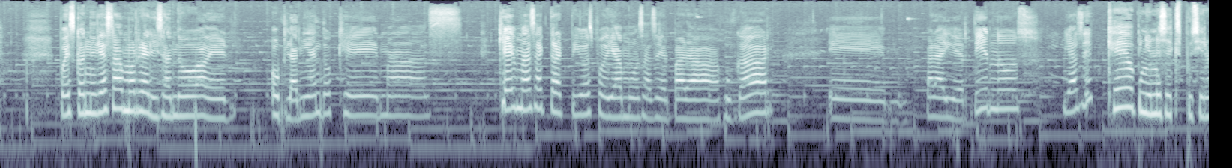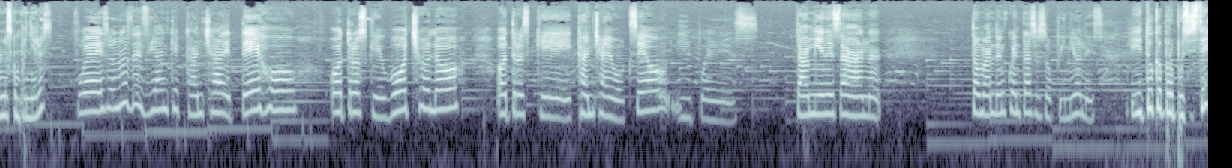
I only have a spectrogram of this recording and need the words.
Pues con ella estábamos realizando, a ver, o planeando qué más, qué más atractivos podíamos hacer para jugar, eh, para divertirnos y así. ¿Qué opiniones expusieron los compañeros? Pues unos decían que cancha de tejo, otros que bocholo, otros que cancha de boxeo y pues también están tomando en cuenta sus opiniones. ¿Y tú qué propusiste?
